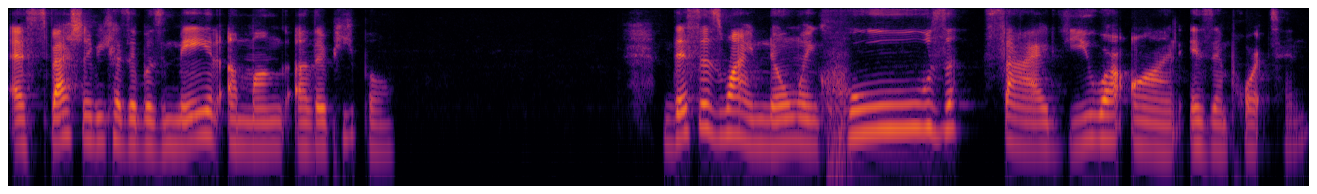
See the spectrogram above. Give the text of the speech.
especially because it was made among other people. This is why knowing whose side you are on is important.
